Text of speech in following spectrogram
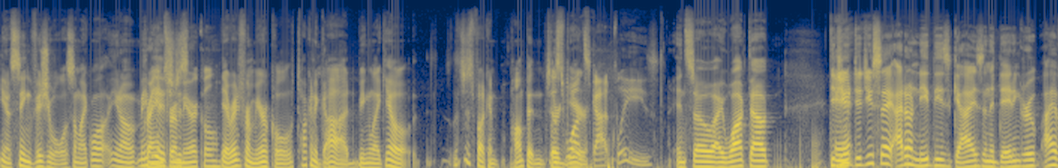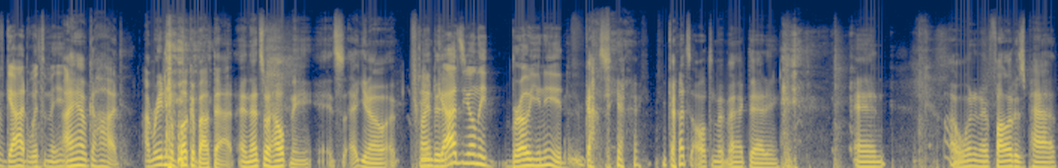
you know, seeing visuals. I'm like, well, you know, maybe I Praying should for a just- miracle. Yeah, ready for a miracle. Talking to God, being like, yo, let's just fucking pump it in Just third gear. once, God, please. And so I walked out. Did you And- did you say I don't need these guys in the dating group? I have God with me. I have God. I'm reading a book about that, and that's what helped me. It's uh, you know trying Dude, to God's the only bro you need. God's yeah, God's ultimate Mac Daddy, and I went and I followed his path,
